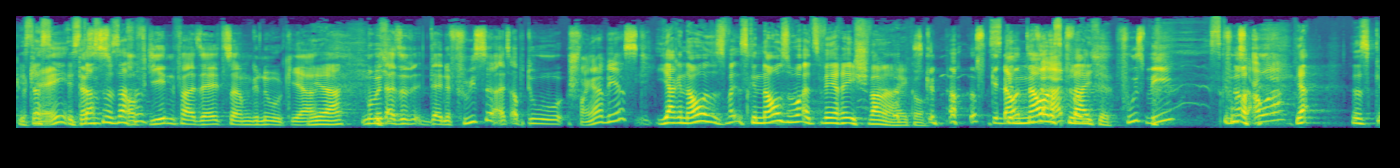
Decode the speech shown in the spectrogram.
Ist das, ist das, eine Sache? auf jeden Fall seltsam genug, ja. Ja. Moment, also deine Füße, als ob du schwanger wärst? Ja, genau. Es ist genau so, als wäre ich schwanger, Heiko. Genau das, genau diese das Gleiche. Fußweh? Genau. Fußauer? Ja, das, ist-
